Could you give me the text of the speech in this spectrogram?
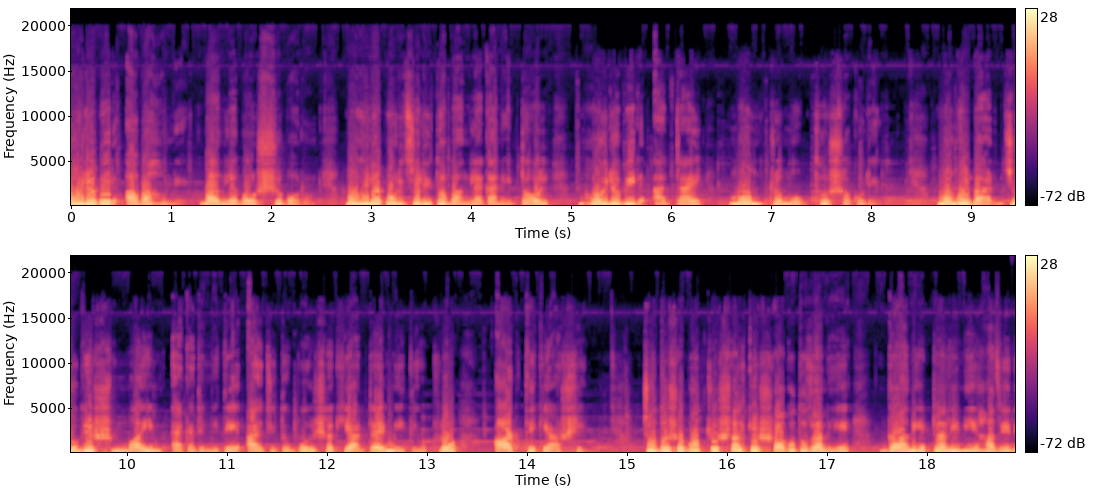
ভৈরবীর আবাহনে বাংলা বর্ষবরণ। মহিলা পরিচালিত বাংলা গানের দল ভৈরবীর আড্ডায় মন্ত্রমুগ্ধ সকলে। মঙ্গলবার যোগেশ মাইম একাডেমিতে আয়োজিত বৈশাখী আড্ডায় মেতে উঠল আট থেকে আশি। চোদ্দশো বত্রিশ সালকে স্বাগত জানিয়ে গানের ডালি নিয়ে হাজির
